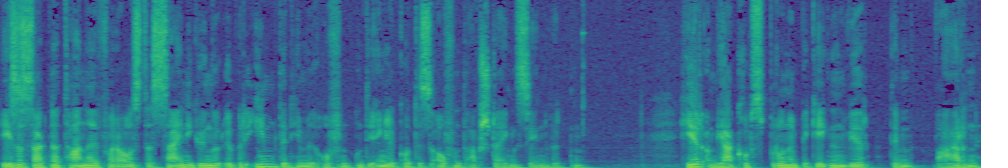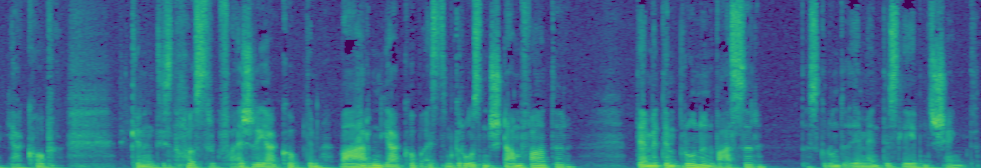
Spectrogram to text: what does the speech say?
Jesus sagt Nathanael voraus, dass seine Jünger über ihm den Himmel offen und die Engel Gottes auf und absteigen sehen würden. Hier am Jakobsbrunnen begegnen wir dem wahren Jakob. Kennen diesen Ausdruck falscher Jakob, dem wahren Jakob als dem großen Stammvater, der mit dem Brunnen Wasser das Grundelement des Lebens schenkt.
